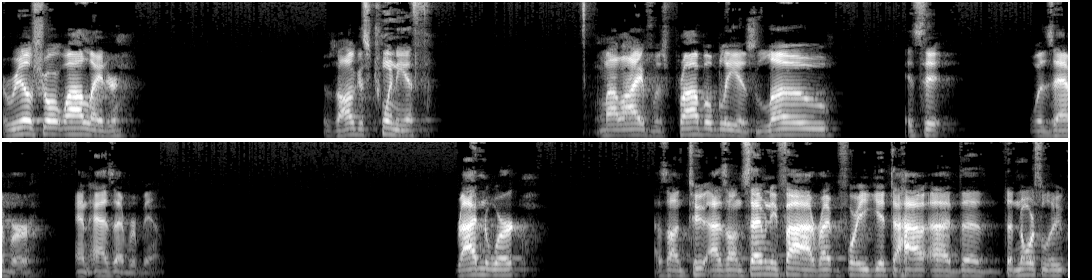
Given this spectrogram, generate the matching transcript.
a real short while later, it was August 20th. My life was probably as low as it was ever and has ever been. Riding to work, I was on two, I was on 75 right before you get to high, uh, the, the North Loop.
